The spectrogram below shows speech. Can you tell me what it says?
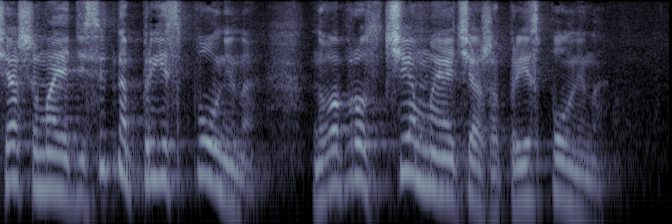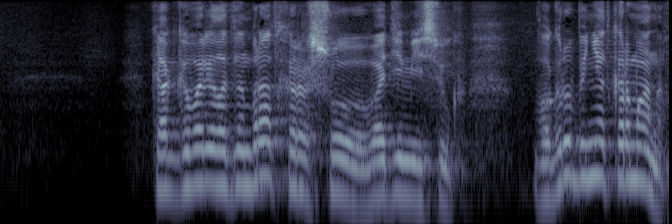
Чаша моя действительно преисполнена. Но вопрос, чем моя чаша преисполнена? Как говорил один брат хорошо, Вадим Ясюк, в гробе нет карманов.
